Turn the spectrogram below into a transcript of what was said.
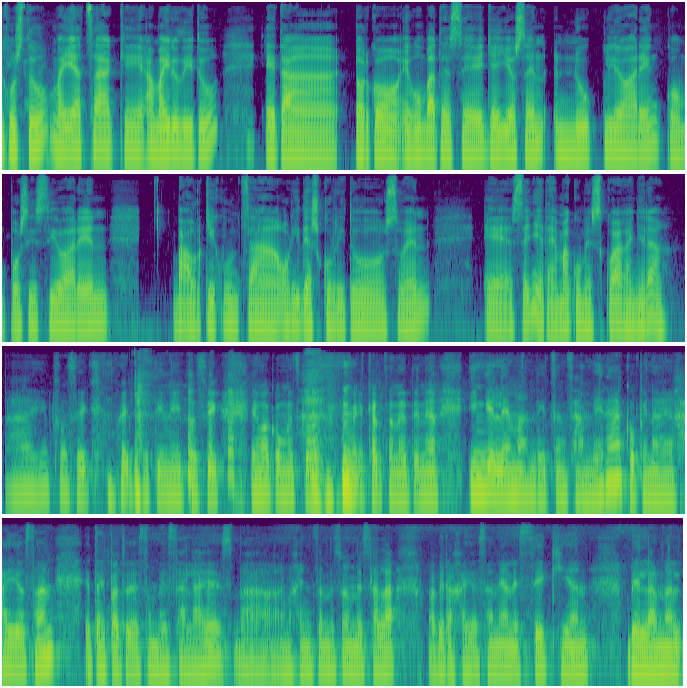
justu, maiatzak e, amairu ditu, eta gaurko egun batez e, jaio zen nukleoaren komposizioaren ba, aurkikuntza hori deskubritu zuen, e, zein eta emakumezkoa gainera. Ai, pozik, bai, beti ni pozik, emakumezko ekartzen detenean, ingel eman ditzen zan bera, Kopenhagen jaio zan, eta ipatu dezun bezala, ez? Ba, imaginatzen dezuen bezala, ba, bera jaio zanean, ezekien, belaunal,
